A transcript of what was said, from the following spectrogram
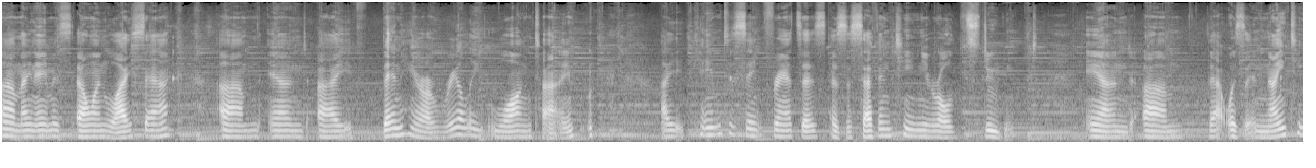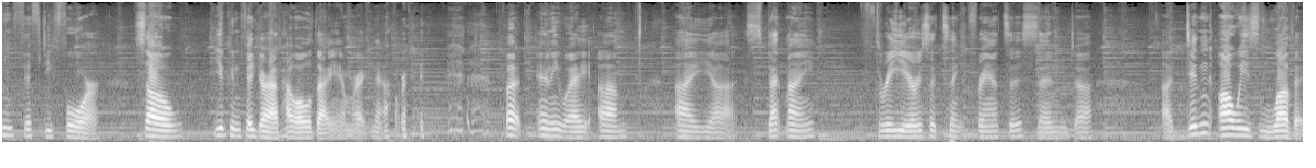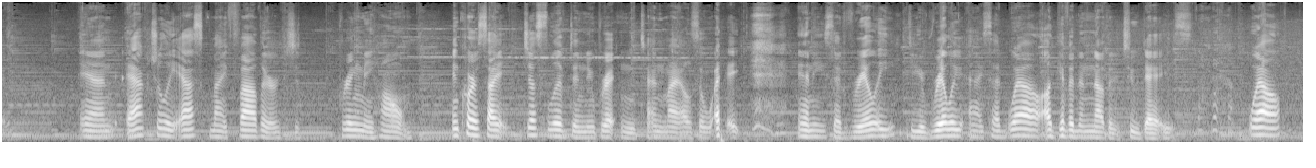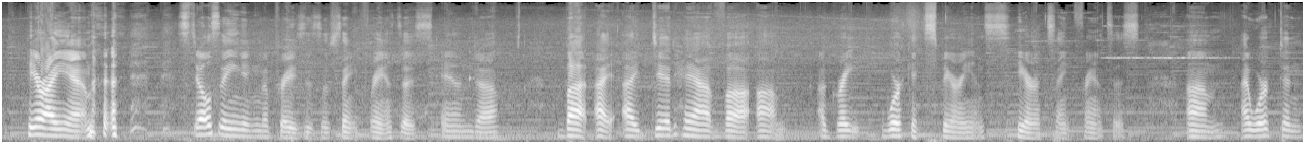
Uh, my name is Ellen Lysak, um, and I've been here a really long time. I came to St. Francis as a 17 year old student, and um, that was in 1954. So you can figure out how old I am right now, right? but anyway, um, I uh, spent my three years at St. Francis and uh, uh, didn't always love it and actually asked my father to bring me home. And of course, I just lived in New Britain, 10 miles away. And he said, Really? Do you really? And I said, Well, I'll give it another two days. well, here I am, still singing the praises of St. Francis. And, uh, but I, I did have uh, um, a great work experience here at St. Francis. Um, I worked in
